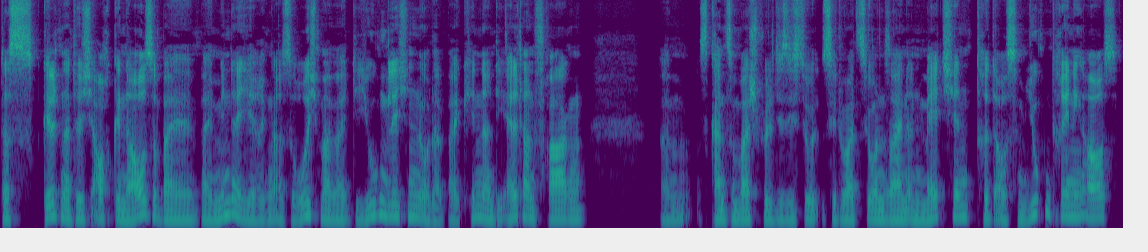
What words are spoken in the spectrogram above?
Das gilt natürlich auch genauso bei, bei Minderjährigen. Also ruhig mal bei die Jugendlichen oder bei Kindern die Eltern fragen. Ähm, es kann zum Beispiel die Situation sein, ein Mädchen tritt aus dem Jugendtraining aus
